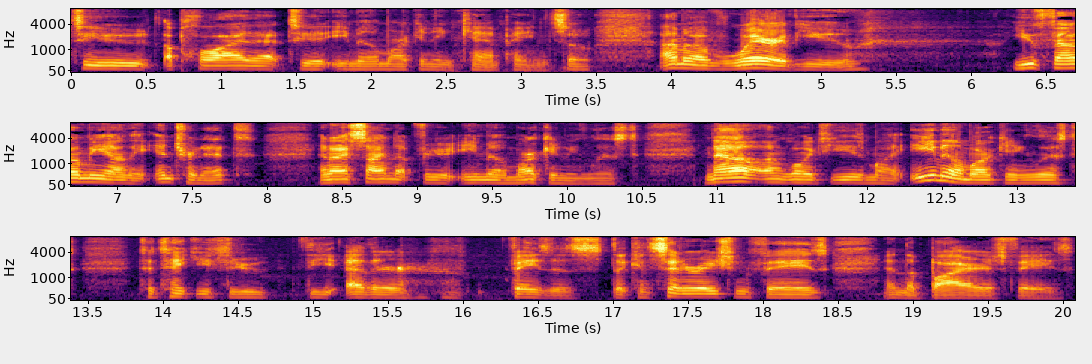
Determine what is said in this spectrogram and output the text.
to apply that to an email marketing campaign. So I'm aware of you. You found me on the internet and I signed up for your email marketing list. Now I'm going to use my email marketing list to take you through the other phases the consideration phase and the buyer's phase.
